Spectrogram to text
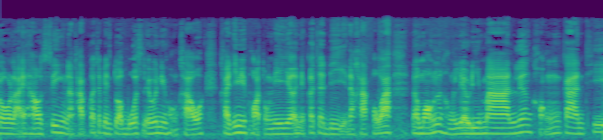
low rise housing นะครับก็จะเป็นตัว boost revenue ของเขาใครที่มีพอร์ตตรงนี้เยอะเนี่ยก็จะดีนะครับเพราะว่าเรามองเรื่องของ real demand เรื่องของการที่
